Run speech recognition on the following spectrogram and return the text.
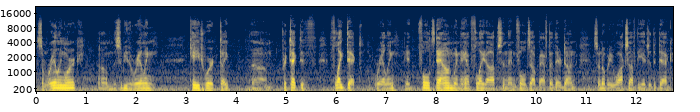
Some railing work. Um, this would be the railing cage work type um, protective flight deck railing. It folds down when they have flight ops and then folds up after they're done so nobody walks off the edge of the deck.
